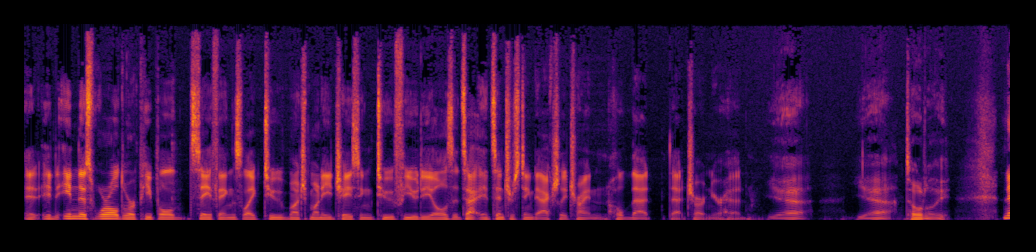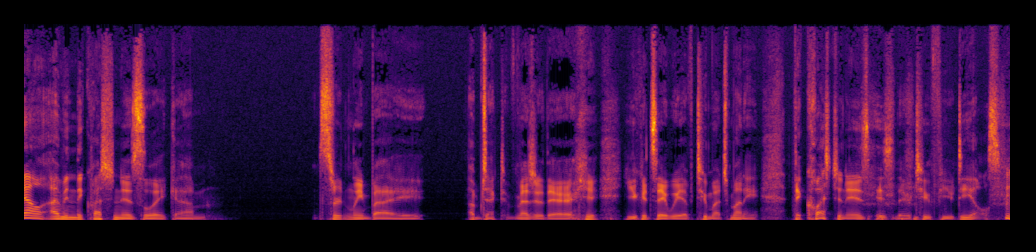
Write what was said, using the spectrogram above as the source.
in, in this world where people say things like too much money chasing too few deals. It's it's interesting to actually try and hold that that chart in your head. Yeah, yeah, totally. Now, I mean, the question is like, um, certainly by objective measure there you could say we have too much money. The question is is there too few deals?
